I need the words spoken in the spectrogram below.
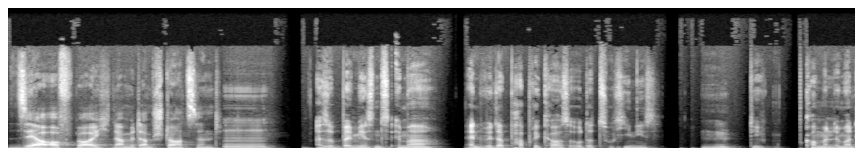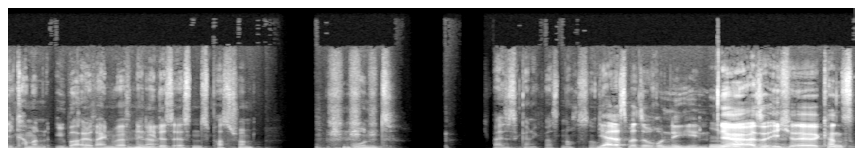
sehr oft bei euch damit am Start sind? Mhm. Also bei mir sind es immer entweder Paprikas oder Zucchinis. Mhm. Die kommen immer, die kann man überall reinwerfen, in Ja. jedes Essen, das passt schon. Und ich weiß es gar nicht, was noch so. Ja, lass mal so Runde gehen. Ja, also ich äh, kann es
